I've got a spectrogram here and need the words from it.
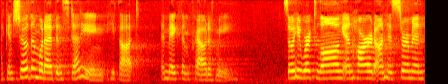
I can show them what I've been studying, he thought, and make them proud of me. So he worked long and hard on his sermon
